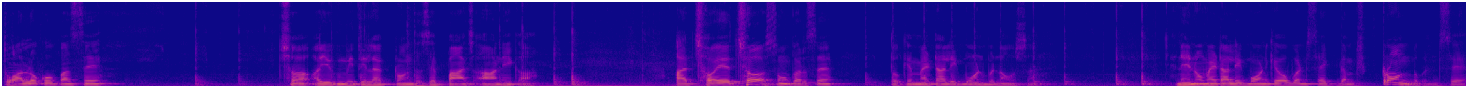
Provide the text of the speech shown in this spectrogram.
તો આ લોકો પાસે છ અયુગ્મિત ઇલેક્ટ્રોન થશે, પાંચ આ અને એક આ. આ છ એ છ શું કરશે? તો કે મેટાલિક બોન્ડ બનાવશે. અને એનો મેટાલિક બોન્ડ કેવો બનશે? એકદમ સ્ટ્રોંગ બનશે.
